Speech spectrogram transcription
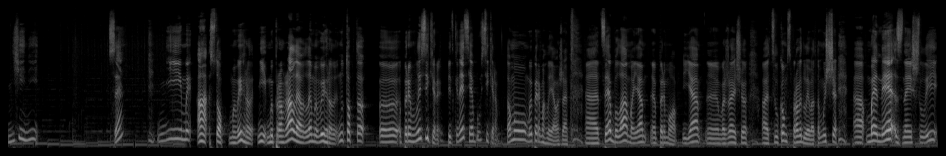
Ні, ні. Все? Ні, ми. А, стоп, ми виграли. Ні, ми програли, але ми виграли. Ну, тобто, е, перемогли сікери. Під кінець я був сікером. Тому ми перемогли, я вважаю. Е, це була моя е, перемога. І я е, вважаю, що е, цілком справедлива, тому що е, мене знайшли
